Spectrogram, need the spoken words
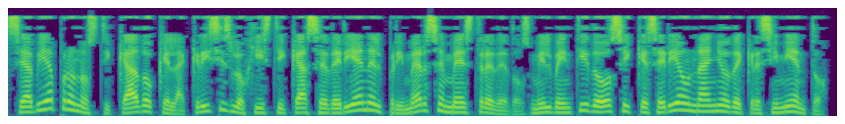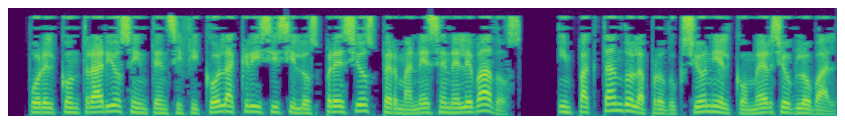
Se había pronosticado que la crisis logística cedería en el primer semestre de 2022 y que sería un año de crecimiento. Por el contrario, se intensificó la crisis y los precios permanecen elevados, impactando la producción y el comercio global.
